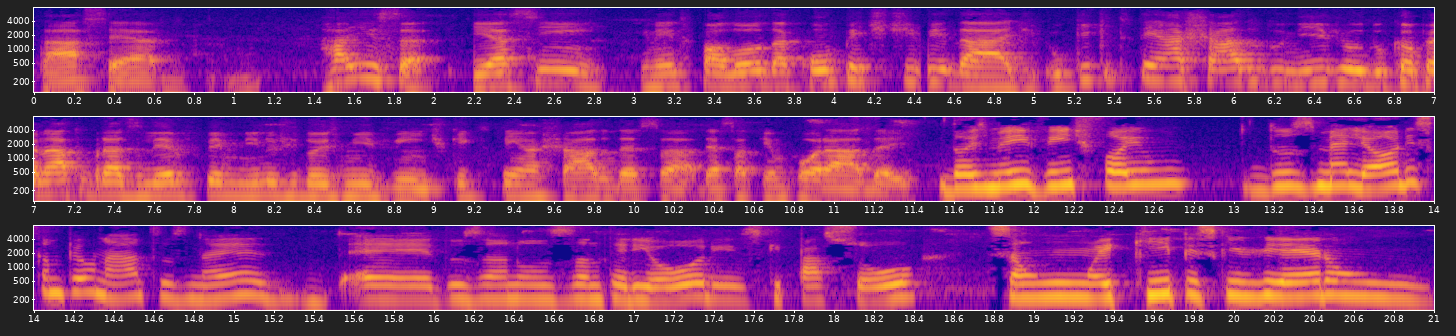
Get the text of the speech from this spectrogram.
Tá certo. Raíssa, e assim, que nem tu falou da competitividade, o que que tu tem achado do nível do Campeonato Brasileiro Feminino de 2020? O que que tu tem achado dessa, dessa temporada aí? 2020 foi um dos melhores campeonatos, né, é, dos anos anteriores que passou. São equipes que vieram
